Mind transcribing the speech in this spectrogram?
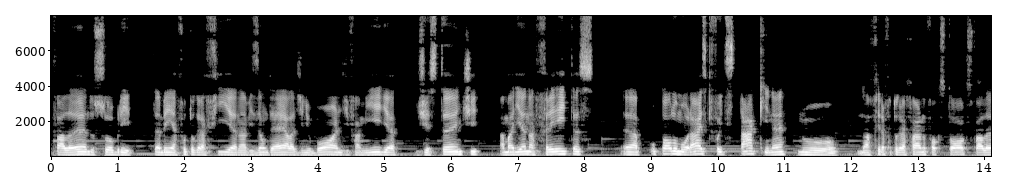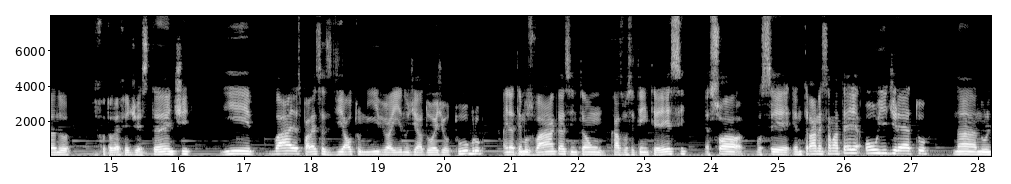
falando sobre também a fotografia na visão dela de newborn, de família, de gestante. A Mariana Freitas, uh, o Paulo Moraes, que foi destaque né, no, na Feira Fotografar no Fox Talks, falando de fotografia de gestante. E várias palestras de alto nível aí no dia 2 de outubro. Ainda temos vagas, então caso você tenha interesse, é só você entrar nessa matéria ou ir direto na, no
